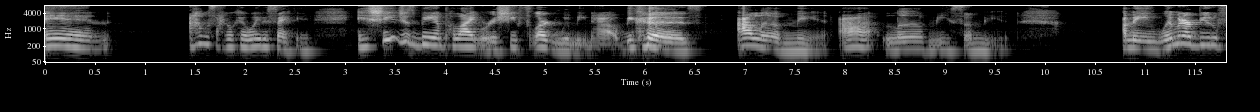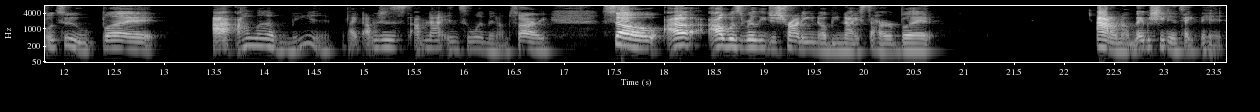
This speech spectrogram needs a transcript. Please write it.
And I was like, okay, wait a second. Is she just being polite or is she flirting with me now? Because I love men. I love me some men. I mean, women are beautiful too, but I, I love men. Like I'm just I'm not into women. I'm sorry. So I I was really just trying to, you know, be nice to her, but I don't know, maybe she didn't take the hint.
